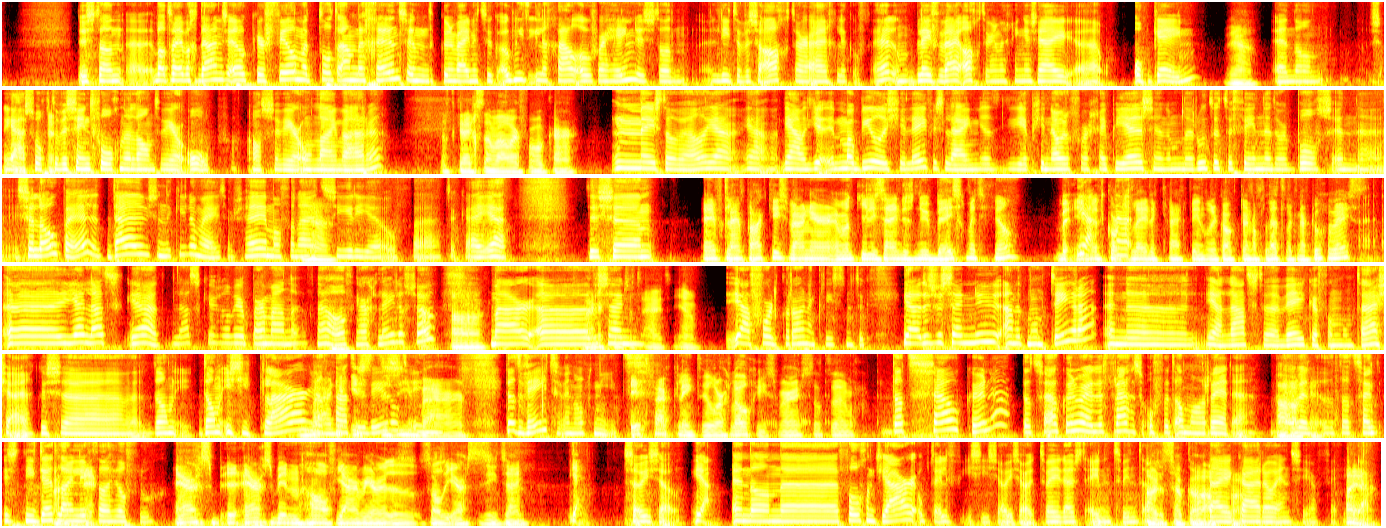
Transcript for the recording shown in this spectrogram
Dus dan, eh, wat we hebben gedaan is elke keer filmen tot aan de grens. En daar kunnen wij natuurlijk ook niet illegaal overheen. Dus dan lieten we ze achter eigenlijk. Of hè, dan bleven wij achter en dan gingen zij eh, op game. ja. En dan ja, zochten we ze in het volgende land weer op. Als ze weer online waren. Dat kregen ze dan wel weer voor elkaar. Meestal wel, ja. ja, ja want je, mobiel is je levenslijn. Je- Die heb je nodig voor GPS en om de route te vinden door het bos. En eh, ze lopen hè, duizenden kilometers. Helemaal vanuit Ja. Syrië of eh, Turkije. Ja. Dus ehm, Even klein praktisch. Wanneer, want jullie zijn dus nu bezig met die film. Je Ja, bent kort nou- geleden, krijg ik de indruk, ook er nog letterlijk naartoe geweest. eh, ja, laatst, ja, de laatste keer is alweer een paar maanden, of nou, een half jaar geleden of zo. Oh, Maar we zijn. komt het uit? Ja. Ja, voor de coronacrisis natuurlijk. Ja, dus we zijn nu aan het monteren. En de ja, laatste weken van montage eigenlijk. Dus eh, dan, dan is hij klaar. Dan Wanneer gaat hij de wereld in. Dat weten we nog niet. Dit vaak klinkt heel erg logisch, maar is dat... eh, Dat zou kunnen. Dat zou kunnen. Maar de vraag is of we het allemaal redden. Ah, hebben- dat- zijn, is, die deadline Ah, ligt al heel vroeg. ergens, eh, ergens binnen een half jaar weer eh, zal die ergens te zien zijn. Sowieso. Ja. En dan eh, volgend jaar op televisie sowieso. 2021. Oh, dat zou ik al bij. Caro en CRV. Oh ja.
